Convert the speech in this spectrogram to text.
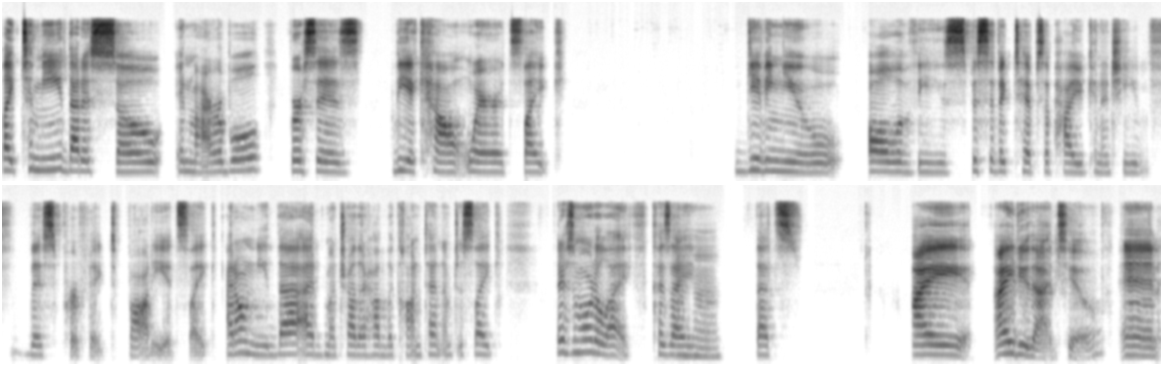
like to me that is so admirable versus the account where it's like giving you all of these specific tips of how you can achieve this perfect body. It's like I don't need that. I'd much rather have the content of just like there's more to life cuz I Mhm. that's I I do that too. And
